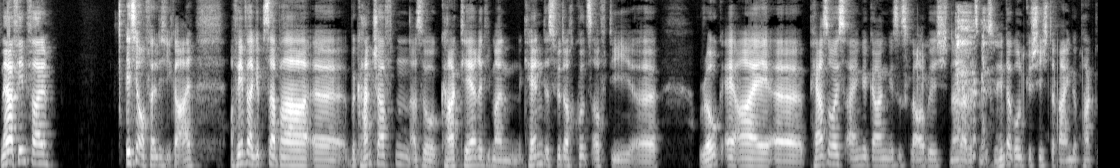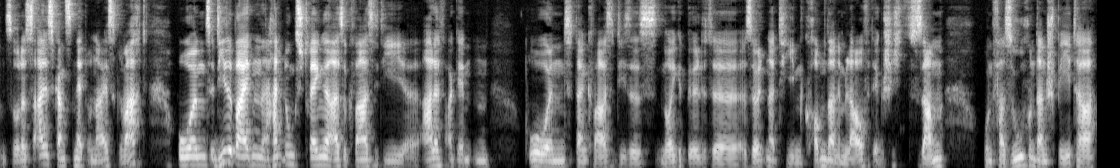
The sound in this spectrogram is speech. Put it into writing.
Naja, auf jeden Fall. Ist ja auch völlig egal. Auf jeden Fall gibt es da ein paar äh, Bekanntschaften, also Charaktere, die man kennt. Es wird auch kurz auf die äh, Rogue AI äh, Perseus eingegangen, ist es, glaube ich. Ne? Da wird so ein bisschen Hintergrundgeschichte reingepackt und so. Das ist alles ganz nett und nice gemacht. Und diese beiden Handlungsstränge, also quasi die äh, Aleph-Agenten und dann quasi dieses neu gebildete Söldnerteam kommen dann im Laufe der Geschichte zusammen und versuchen dann später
